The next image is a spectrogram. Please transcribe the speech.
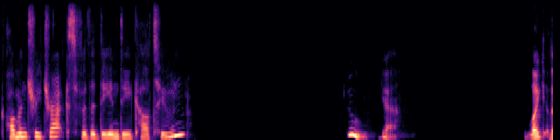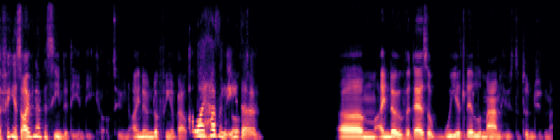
commentary tracks for the D and D cartoon. Ooh, yeah. Like the thing is, I've never seen the D and D cartoon. I know nothing about. the Oh, I D&D haven't either. Um, I know that there's a weird little man who's the dungeon man,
